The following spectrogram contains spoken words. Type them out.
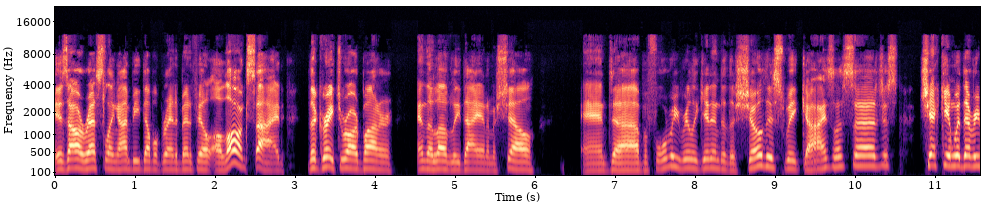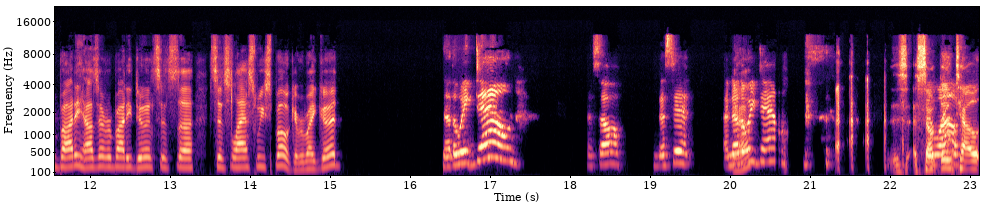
is our wrestling. I'm B Double Brandon Benefield alongside the great Gerard Bonner and the lovely Diana Michelle. And uh, before we really get into the show this week, guys, let's uh, just check in with everybody. How's everybody doing since uh, since last we spoke? Everybody good? Another week down. That's all. That's it. Another Yeah. week down. Something tell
